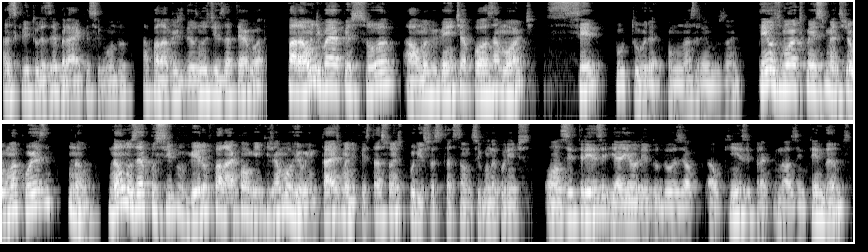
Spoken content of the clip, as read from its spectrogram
as escrituras hebraicas, segundo a palavra de Deus nos diz até agora. Para onde vai a pessoa, a alma vivente, após a morte? Sepultura, como nós lemos, né? Tem os mortos conhecimento de alguma coisa? Não. Não nos é possível ver ou falar com alguém que já morreu. Em tais manifestações, por isso a citação de 2 Coríntios 11, 13, e aí eu li do 12 ao 15 para que nós entendamos.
